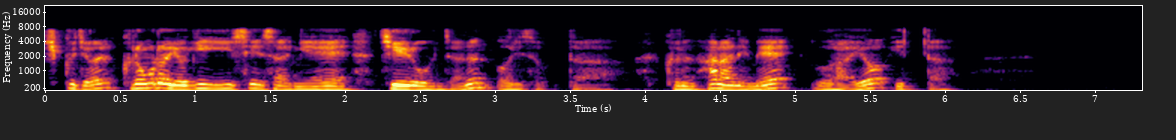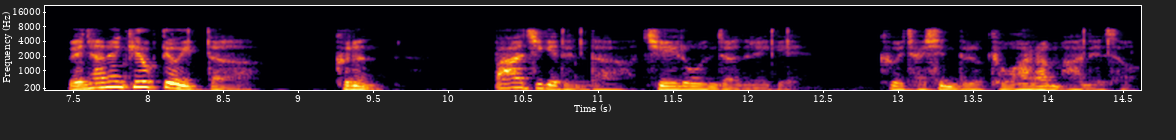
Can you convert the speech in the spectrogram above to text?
19절 그러므로 여기 이 세상에 지혜로운 자는 어리석다. 그는 하나님에 의하여 있다. 왜냐하면 기록되어 있다. 그는 빠지게 된다. 지혜로운 자들에게 그 자신들의 교활함 안에서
